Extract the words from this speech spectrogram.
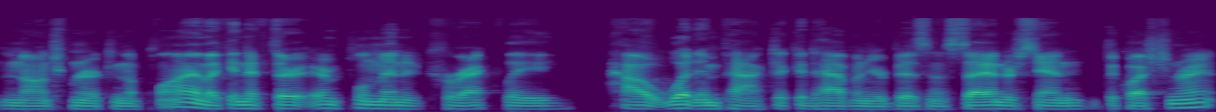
an entrepreneur can apply, like, and if they're implemented correctly, how what impact it could have on your business. Did I understand the question right?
